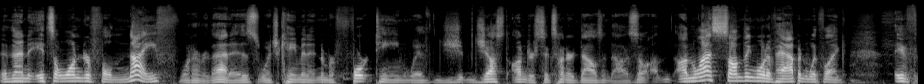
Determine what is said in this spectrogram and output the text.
And then It's a Wonderful Knife, whatever that is, which came in at number 14 with j- just under $600,000. So unless something would have happened with like if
